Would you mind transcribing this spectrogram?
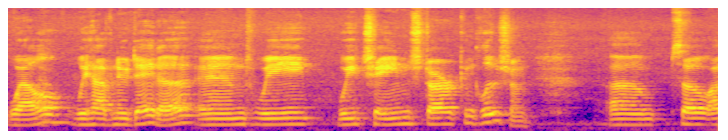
well, we have new data, and we we changed our conclusion. Um, so I,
